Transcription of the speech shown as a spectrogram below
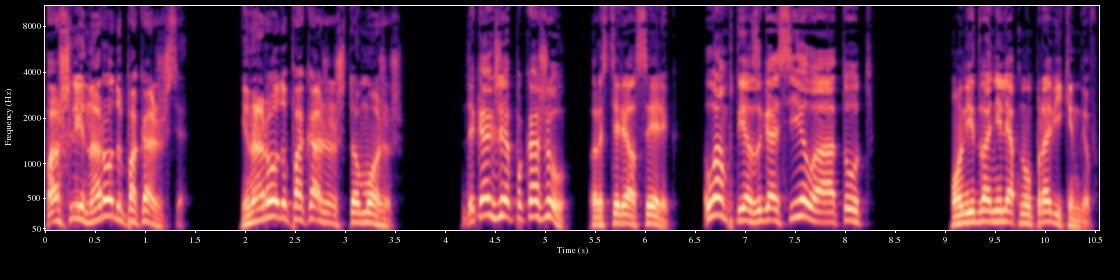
«Пошли, народу покажешься! И народу покажешь, что можешь!» «Да как же я покажу?» — растерялся Эрик. лампу я загасил, а тут...» Он едва не ляпнул про викингов.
